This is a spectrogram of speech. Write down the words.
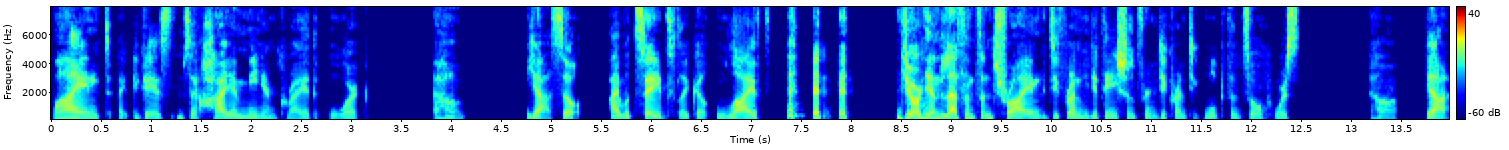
find, I guess, the higher meaning, right? Or, um, yeah, so I would say it's like a life journey and lessons and trying different meditations and different techniques and so forth. Uh, yeah.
